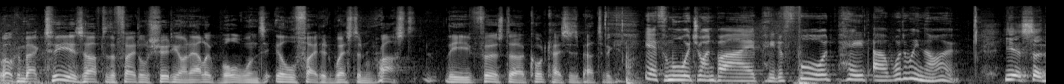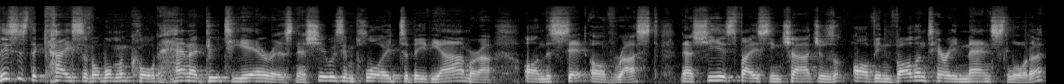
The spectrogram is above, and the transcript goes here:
Welcome back. Two years after the fatal shooting on Alec Baldwin's ill fated Western Rust, the first uh, court case is about to begin. Yeah, for more, we're joined by Peter Ford. Pete, uh, what do we know? Yeah, so this is the case of a woman called Hannah Gutierrez. Now, she was employed to be the armourer on the set of Rust. Now, she is facing charges of involuntary manslaughter,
